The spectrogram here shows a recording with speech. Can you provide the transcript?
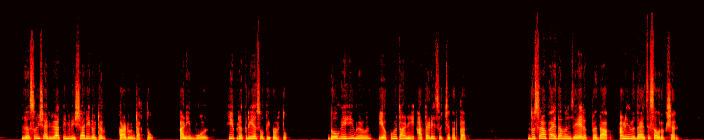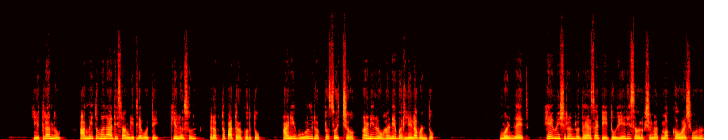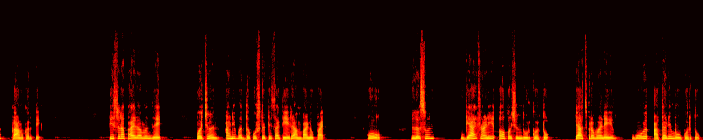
लसूण शरीरातील विषारी घटक काढून टाकतो आणि गूळ ही प्रक्रिया सोपी करतो. दोघेही मिळून यकृत आणि आतडे स्वच्छ करतात. दुसरा फायदा म्हणजे रक्तदाब आणि हृदयाचे संरक्षण. मित्रांनो आम्ही तुम्हाला आधी सांगितले होते की लसूण रक्त पातळ करतो आणि गूळ रक्त स्वच्छ आणि लोहाने भरलेला बनतो. म्हणजेच हे मिश्रण हृदयासाठी दुहेरी संरक्षणात्मक कवच म्हणून काम करते. तिसरा फायदा म्हणजे पचन आणि बद्धकोष्ठतेसाठी रामबाण उपाय. हो लसूण गॅस आणि अपचन दूर करतो. त्याचप्रमाणे गूळ आतडे मऊ करतो.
